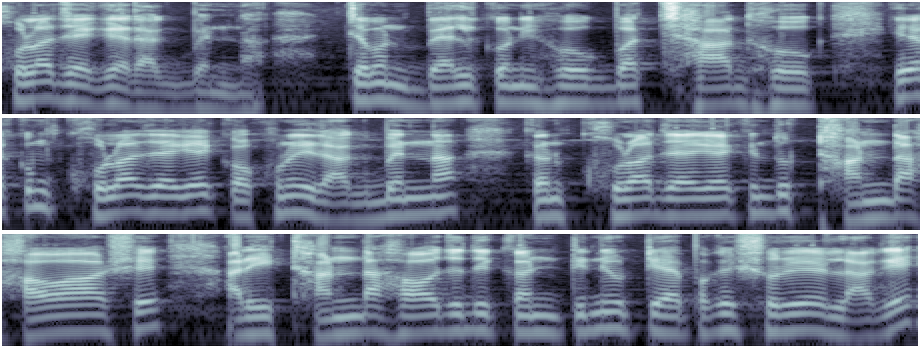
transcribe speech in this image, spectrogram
খোলা জায়গায় রাখবেন না। যেমন ব্যালকনি হোক বা ছাদ হোক, এরকম খোলা জায়গায় কখনোই রাখবেন না, কারণ খোলা জায়গায় কিন্তু ঠান্ডা হাওয়া আসে। আর এই ঠান্ডা হাওয়া যদি কন্টিনিউ টিয়া পাখির শরীরে লাগে,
